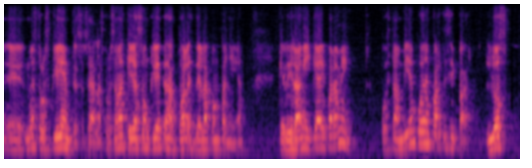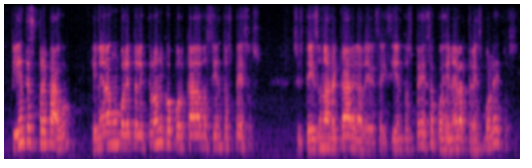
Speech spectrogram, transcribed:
eh, nuestros clientes, o sea, las personas que ya son clientes actuales de la compañía, que dirán, ¿y qué hay para mí? Pues también pueden participar. Los clientes prepago generan un boleto electrónico por cada 200 pesos. Si usted hizo una recarga de 600 pesos, pues genera tres boletos.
